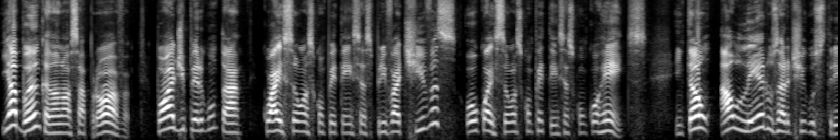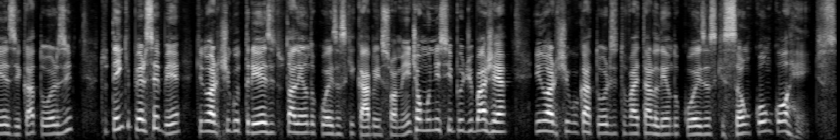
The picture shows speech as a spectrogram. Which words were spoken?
E a banca, na nossa prova, pode perguntar quais são as competências privativas ou quais são as competências concorrentes. Então, ao ler os artigos 13 e 14, tu tem que perceber que no artigo 13 tu está lendo coisas que cabem somente ao município de Bagé e no artigo 14 tu vai estar tá lendo coisas que são concorrentes.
